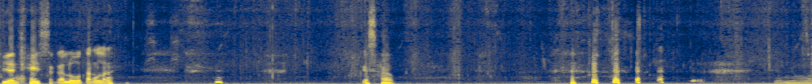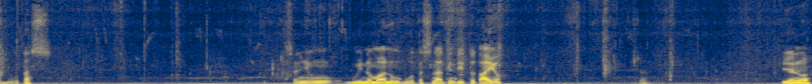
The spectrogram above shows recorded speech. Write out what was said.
Yan guys, sa kalutang lang. Kasama. Yan yung mga butas. Saan yung buhay naman ng butas natin? Dito tayo. Yan. Yan oh.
